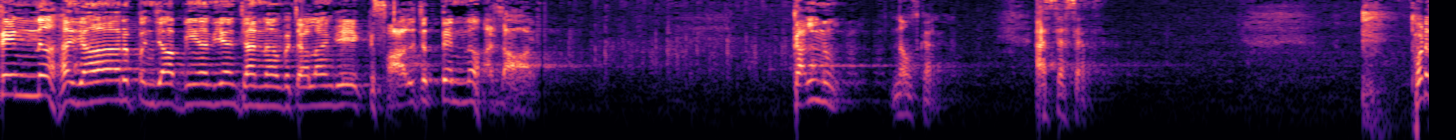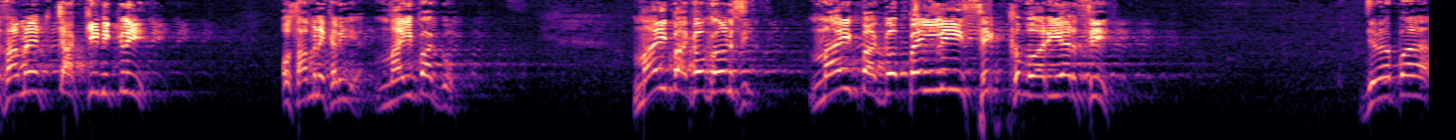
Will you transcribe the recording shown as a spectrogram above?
3000 ਪੰਜਾਬੀਆਂ ਦੀਆਂ ਜਾਨਾਂ ਬਚਾ ਲਾਂਗੇ ਇੱਕ ਸਾਲ ਚ 3000 ਕੱਲ ਨੂੰ ਅਨਾਉਂਸ ਕਰ ਐਸਐਸਐਫ ਤੁਹਾਡੇ ਸਾਹਮਣੇ ਝਾਕੀ ਨਿਕਲੀ। ਉਹ ਸਾਹਮਣੇ ਖੜੀ ਹੈ। ਮਾਈ ਭਾਗੋ। ਮਾਈ ਭਾਗੋ ਕੌਣ ਸੀ? ਮਾਈ ਭਾਗੋ ਪਹਿਲੀ ਸਿੱਖ ਵਾਰੀਅਰ ਸੀ। ਜਿਵੇਂ ਆਪਾਂ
